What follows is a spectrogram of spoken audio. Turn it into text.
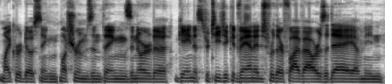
microdosing mushrooms and things in order to gain a strategic advantage for their five hours a day. I mean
